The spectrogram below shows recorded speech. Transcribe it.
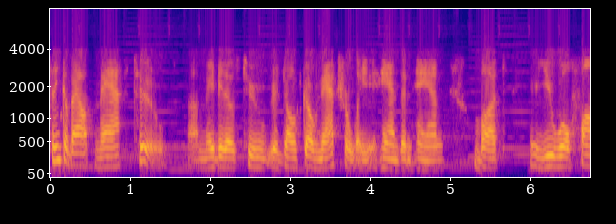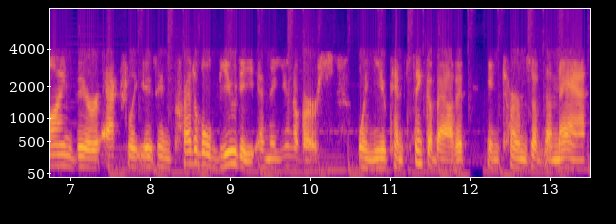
think about math too. Uh, maybe those two don't go naturally hand in hand, but you will find there actually is incredible beauty in the universe when you can think about it in terms of the math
